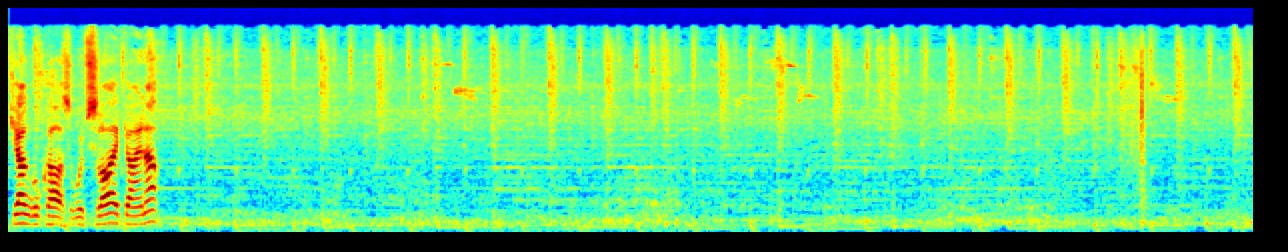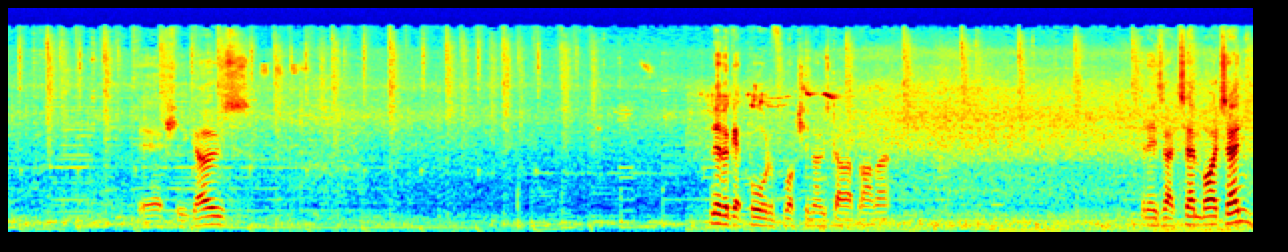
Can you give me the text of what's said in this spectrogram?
jungle castle with slide going up. There she goes. Never get bored of watching those go up like that. And here's that 10 by 10.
